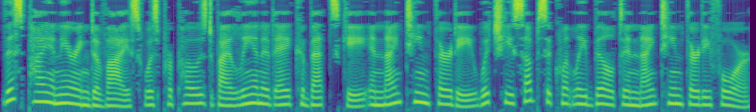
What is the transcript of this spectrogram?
This pioneering device was proposed by Leonid A. Kubetsky in 1930 which he subsequently built in 1934.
